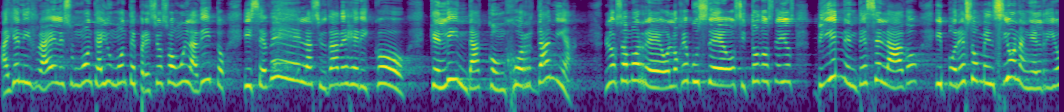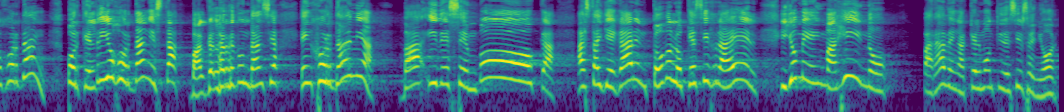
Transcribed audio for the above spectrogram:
Allá en Israel es un monte, hay un monte precioso a un ladito y se ve la ciudad de Jericó, que linda con Jordania. Los amorreos, los jebuseos y todos ellos vienen de ese lado y por eso mencionan el río Jordán, porque el río Jordán está, valga la redundancia, en Jordania. Va y desemboca hasta llegar en todo lo que es Israel. Y yo me imagino parada en aquel monte y decir, Señor,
